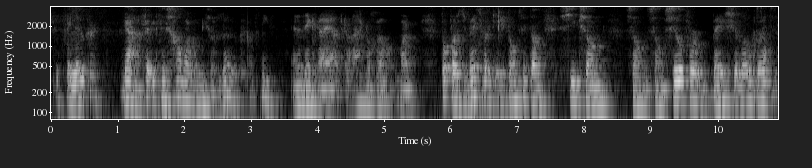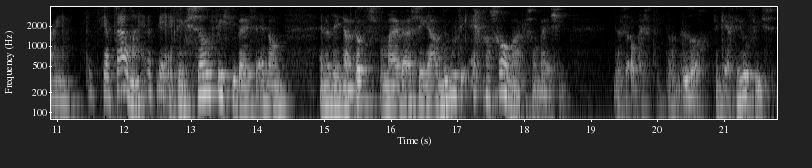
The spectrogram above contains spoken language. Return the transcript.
is ook veel leuker. ja, ik vind schoonmaken ook niet zo leuk. Of niet? En dan denk ik, nou ja, het kan eigenlijk nog wel. Maar totdat je, weet je wat ik irritant vind? Dan zie ik zo'n zo'n zo'n zilver beestje lopen. Ja. Dat is jouw trauma, hè? Dat Ja, ik vind zo vies, die beesten. En dan, en dan denk ik, nou, dat is voor mij een signaal. Nu moet ik echt gaan schoonmaken, zo'n beestje. Dat is ook echt, dan, ugh, vind ik echt heel vies.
